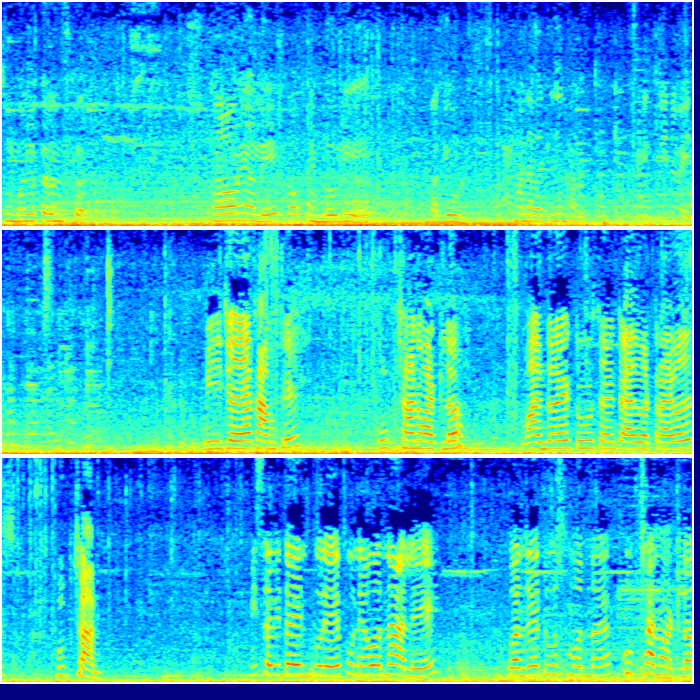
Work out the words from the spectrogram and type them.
सुमल करंजकर. गावाने आले गाव खंडवली आहे. बाकी एवढं. मला वाटलं मी जया कामठे. खूप छान वाटलं. वांजळे टूर्स अँड ट्रॅव्ह ट्रॅव्हल्स. खूप छान. मी सविता एनपुरे पुण्यावरनं आले. वांद्रे टूर्स मधनं खूप छान वाटलं.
